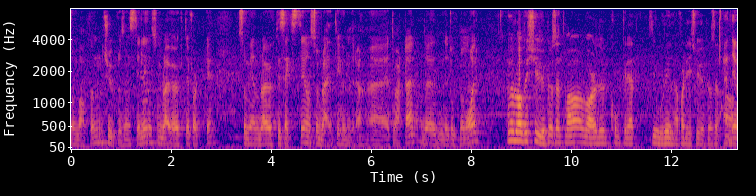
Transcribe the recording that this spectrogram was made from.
som var på en 20 %-stilling, som ble økt til 40 som igjen ble økt til 60, og så ble det til 100 eh, etter hvert der. Og det, det tok noen år. Men når du hadde 20% hva var det du konkret gjorde innenfor de 20 det,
